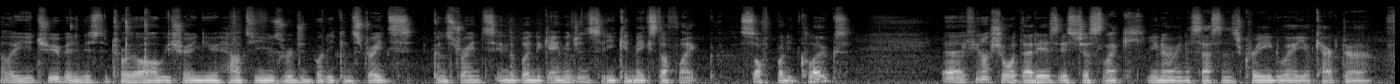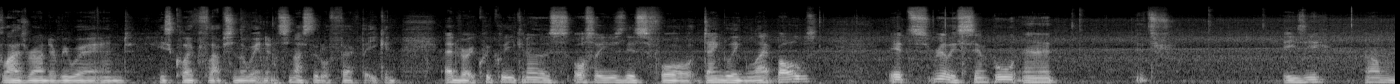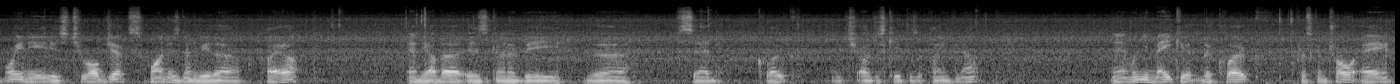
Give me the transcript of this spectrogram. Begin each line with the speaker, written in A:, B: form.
A: Hello YouTube and in this tutorial I'll be showing you how to use rigid body constraints constraints in the Blender game engine so you can make stuff like soft body cloaks. Uh, if you're not sure what that is, it's just like, you know, in Assassin's Creed where your character flies around everywhere and his cloak flaps in the wind and it's a nice little effect that you can add very quickly. You can also use this for dangling light bulbs. It's really simple and it's easy um, all you need is two objects. One is going to be the player, and the other is going to be the said cloak, which I'll just keep as a plane for now. And when you make it, the cloak, press Control A,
